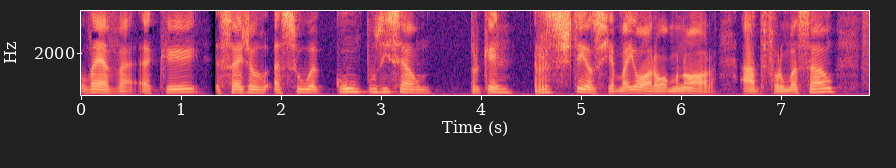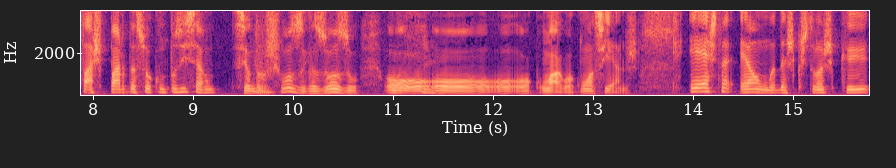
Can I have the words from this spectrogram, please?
leva a que seja a sua composição. Porque hum. resistência maior ou menor à deformação faz parte da sua composição, sendo hum. rochoso, gasoso ou, ou, ou, ou, com água, com oceanos. Esta é uma das questões que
